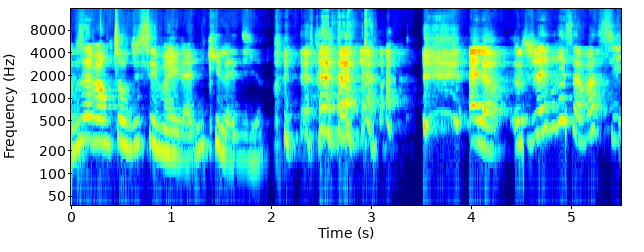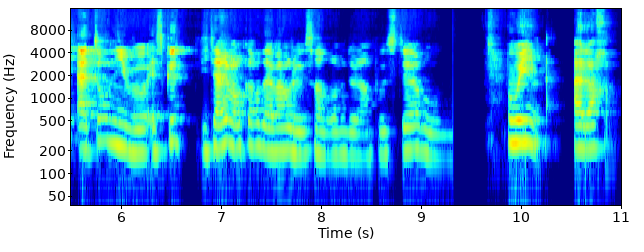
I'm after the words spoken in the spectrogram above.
vous avez entendu, c'est Maëlan qui l'a dit. Alors, j'aimerais savoir si, à ton niveau, est-ce que il t'arrive encore d'avoir le syndrome de l'imposteur ou? Oui. Alors,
